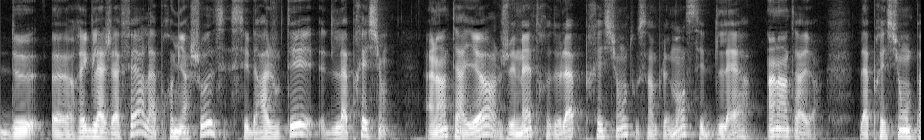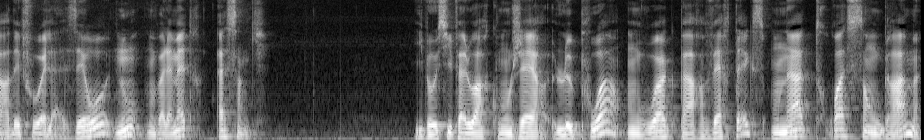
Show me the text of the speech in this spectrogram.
de euh, réglages à faire. La première chose, c'est de rajouter de la pression. À l'intérieur, je vais mettre de la pression tout simplement, c'est de l'air à l'intérieur. La pression par défaut elle est à 0, nous on va la mettre à 5. Il va aussi falloir qu'on gère le poids. On voit que par vertex, on a 300 grammes.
